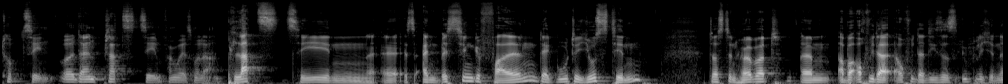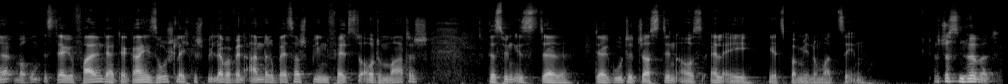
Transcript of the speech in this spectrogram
Top 10 oder dein Platz 10? Fangen wir erstmal da an. Platz 10 äh, ist ein bisschen gefallen, der gute Justin. Justin Herbert. Ähm, aber auch wieder, auch wieder dieses übliche, ne? Warum ist der gefallen? Der hat ja gar nicht so schlecht gespielt, aber wenn andere besser spielen, fällst du automatisch. Deswegen ist der, der gute Justin aus LA jetzt bei mir Nummer 10. Justin Herbert.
